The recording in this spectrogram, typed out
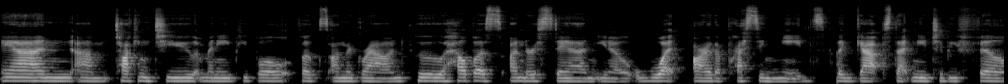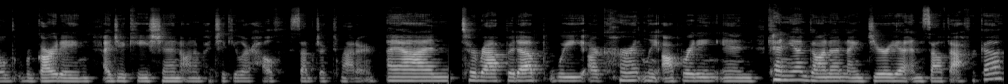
and um, talking to many people, folks on the ground who help us understand, you know, what are the pressing needs, the gaps that need to be filled regarding education on a particular health subject matter. And to wrap it up, we are currently operating in Kenya, Ghana, Nigeria, and South Africa.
